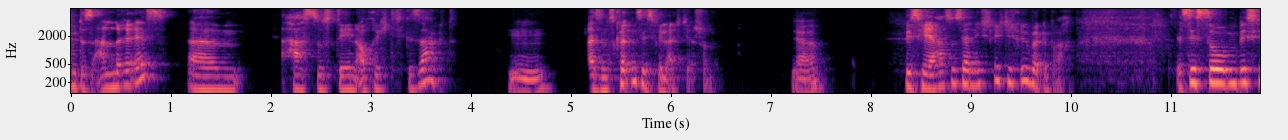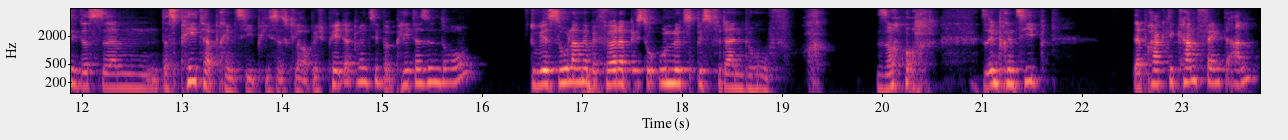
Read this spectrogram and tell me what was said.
Und das andere ist, ähm, hast du es denen auch richtig gesagt? Mhm. Also sonst könnten sie es vielleicht ja schon. Ja. Bisher hast du es ja nicht richtig rübergebracht. Es ist so ein bisschen das, ähm, das Peter-Prinzip, hieß es, glaube ich. Peter-Prinzip, Peter-Syndrom. Du wirst so lange mhm. befördert, bis du unnütz bist für deinen Beruf. So. Also im Prinzip, der Praktikant fängt an,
